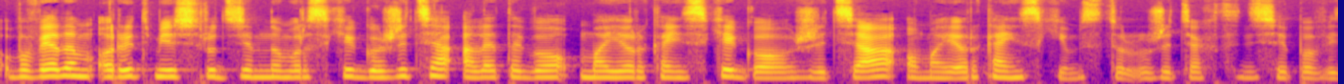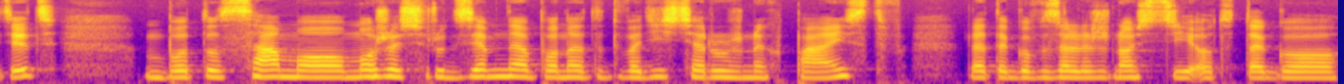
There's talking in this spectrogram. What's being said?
opowiadam o rytmie śródziemnomorskiego życia, ale tego majorkańskiego życia, o majorkańskim stylu życia chcę dzisiaj powiedzieć, bo to samo Morze Śródziemne, ponad 20 różnych państw, dlatego w zależności od tego,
